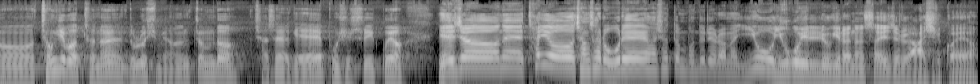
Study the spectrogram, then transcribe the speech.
어, 정지 버튼을 누르시면 좀 더 자세하게 보실 수 있고요. 예전에 타이어 장사를 오래 하셨던 분들이라면 25 6516이라는 사이즈를 아실 거예요.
